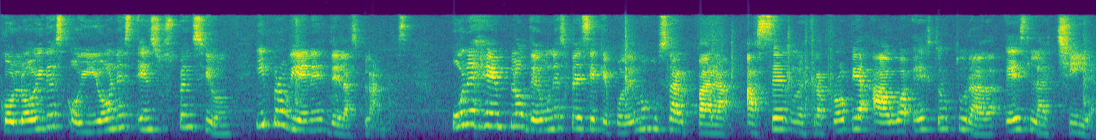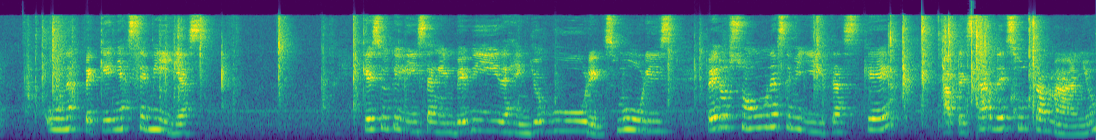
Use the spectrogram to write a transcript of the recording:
coloides o iones en suspensión y proviene de las plantas. Un ejemplo de una especie que podemos usar para hacer nuestra propia agua estructurada es la chía. Unas pequeñas semillas que se utilizan en bebidas, en yogur, en smoothies, pero son unas semillitas que a pesar de su tamaño,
